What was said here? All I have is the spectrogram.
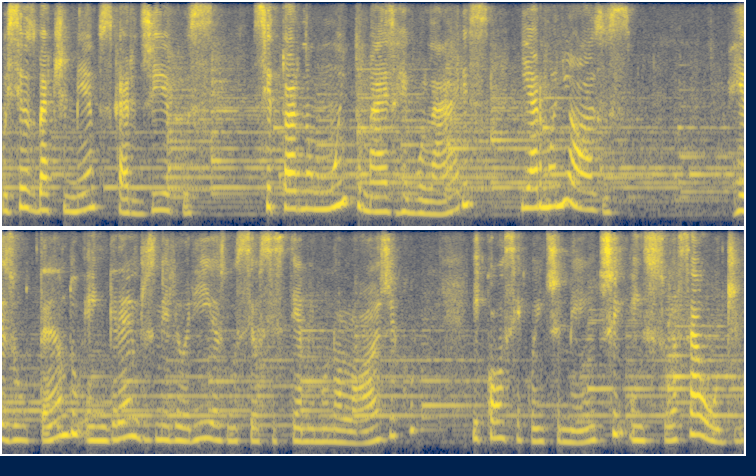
os seus batimentos cardíacos se tornam muito mais regulares e harmoniosos, resultando em grandes melhorias no seu sistema imunológico e, consequentemente, em sua saúde.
